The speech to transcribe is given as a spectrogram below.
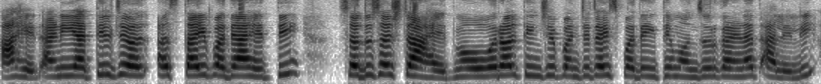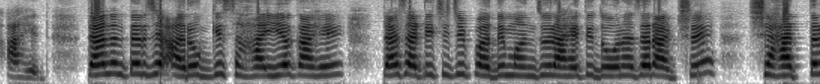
आहेत. आणि यातील जी अस्थायी पदे आहेत ती सदुसष्ट आहेत. मग ओव्हरऑल तीनशे पंचेचाळीस पदे इथे मंजूर करण्यात आलेली आहेत. त्यानंतर जे आरोग्य सहाय्यक आहे त्यासाठीची जी पदे मंजूर आहे ती दोन हजार आठशे शहात्तर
